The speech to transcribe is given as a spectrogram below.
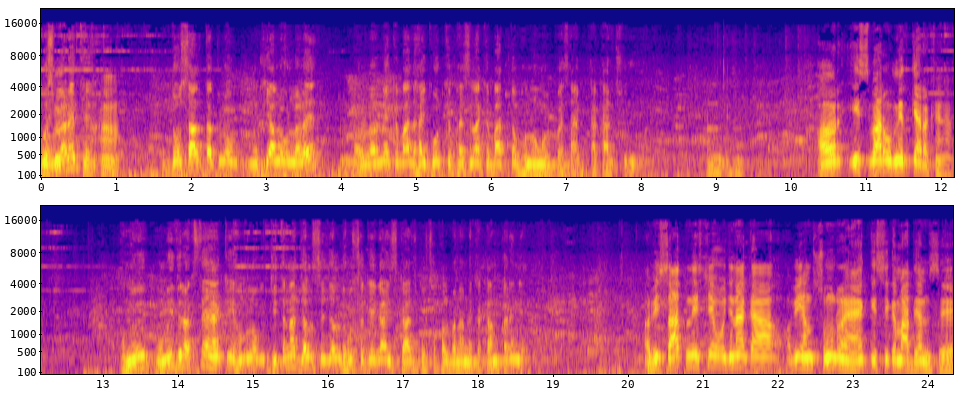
उसमें- लड़े थे। हाँ। दो साल तक लोग मुखिया लोग लड़े और लड़ने के बाद हाई कोर्ट के फैसला के बाद तब हम लोगों में पैसा का कार्य शुरू हुआ। और इस बार उम्मीद क्या रखे हैं? हम उम्मीद रखते हैं कि हम लोग जितना जल्द से जल्द हो सकेगा इस कार्य को सफल बनाने का काम करेंगे। अभी सात निश्चय योजना का अभी हम सुन रहे हैं किसी के माध्यम से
